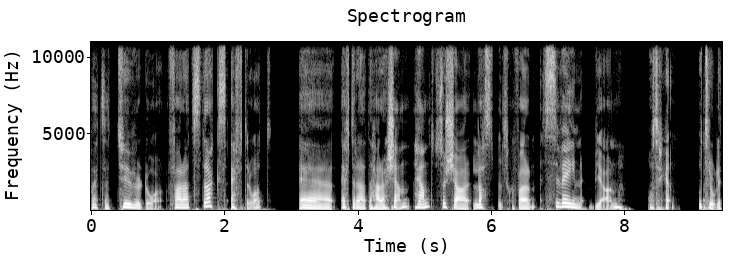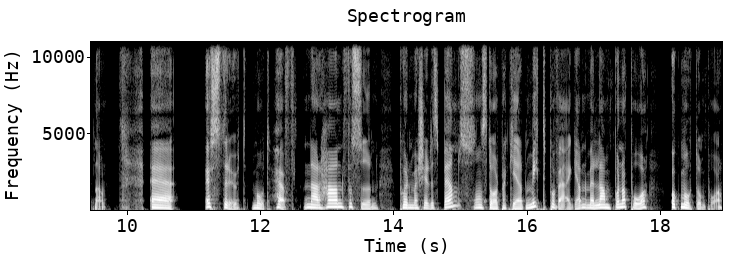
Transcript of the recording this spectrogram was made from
på ett sätt tur då, för att strax efteråt, eh, efter att det här har känt, hänt, så kör lastbilschauffören Sveinbjörn, återigen, otroligt namn, eh, österut mot Höft när han får syn på en Mercedes-Benz som står parkerad mitt på vägen med lamporna på och motorn på.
